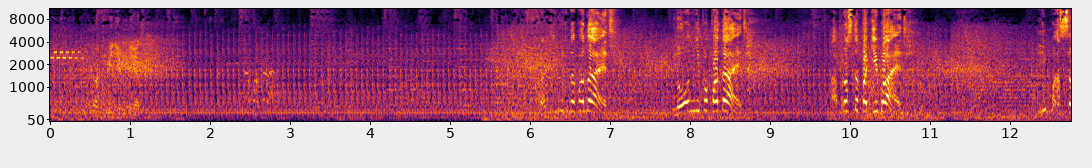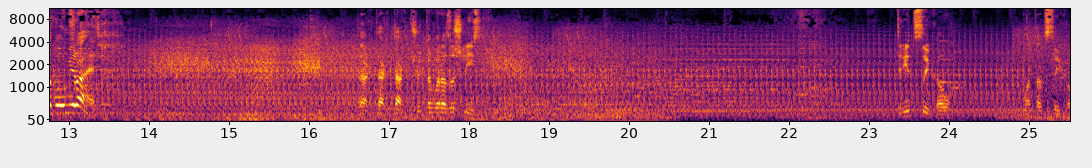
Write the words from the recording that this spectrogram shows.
Ну, как видим, нет. Противник нападает. Но он не попадает. А просто погибает. И массово умирает. Так, так, так, что-то вы разошлись. Трицикл. Мотоцикл.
